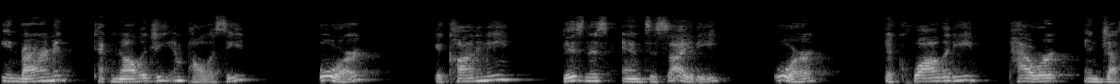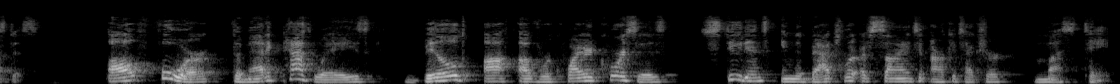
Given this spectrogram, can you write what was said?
environment, technology, and policy, or economy, business, and society, or equality, power, and justice. All four thematic pathways build off of required courses students in the Bachelor of Science in Architecture must take.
